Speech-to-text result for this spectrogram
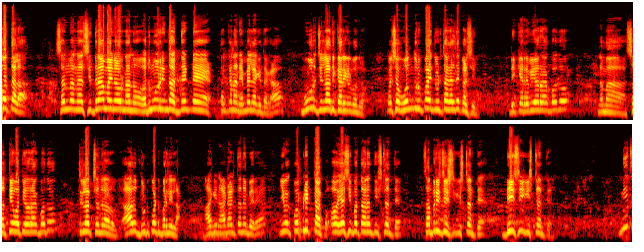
ಗೊತ್ತಲ್ಲ. ಸನ್ಮಾನ ಸಿದ್ದರಾಮಯ್ಯನವ್ರು ನಾನು ಹದಿಮೂರರಿಂದ ಹದಿನೆಂಟನೇ ತನಕ ನಾನು ಎಂ ಎಲ್ ಎ ಆಗಿದ್ದಾಗ ಮೂರು ಜಿಲ್ಲಾಧಿಕಾರಿಗಳು ಬಂದರು. ಬಹುಶಃ ಒಂದು ರೂಪಾಯಿ ದುಡ್ಡು ತಗೊಳ್ದೆ ಕಳಿಸಿದ್ರು. ಡಿ ಕೆ ರವಿಯವರಾಗ್ಬೋದು ನಮ್ಮ ಸತ್ಯವತಿಯವರಾಗ್ಬೋದು ತ್ರಿಲೋಕ್ ಚಂದ್ರ ಅವರು ಯಾರು ದುಡ್ಡು ಕೊಟ್ಟು ಬರಲಿಲ್ಲ. ಆಗಿನ ಆಡಳಿತನೇ ಬೇರೆ. ಇವಾಗ ಪಬ್ಲಿಕ್ ಟಾಕು, ಓ, ಎ ಸಿ ಅಂತ ಇಷ್ಟಂತೆ ಸಬ್ ರಿಜಿಸ್ಟ್ರಿಗೆ ಇಷ್ಟಂತೆ, ಡಿ ಸಿಗೆ ಇಷ್ಟಂತೆ. ನಿಜ,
